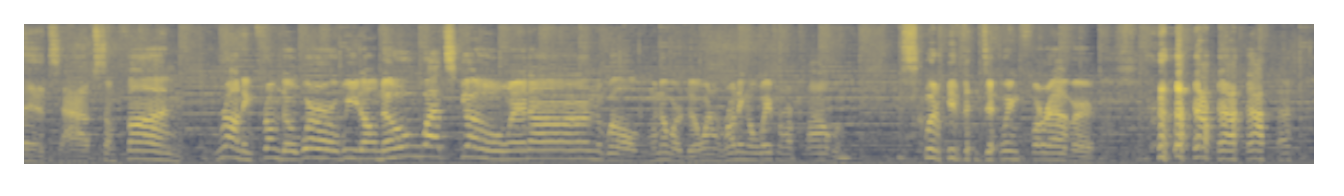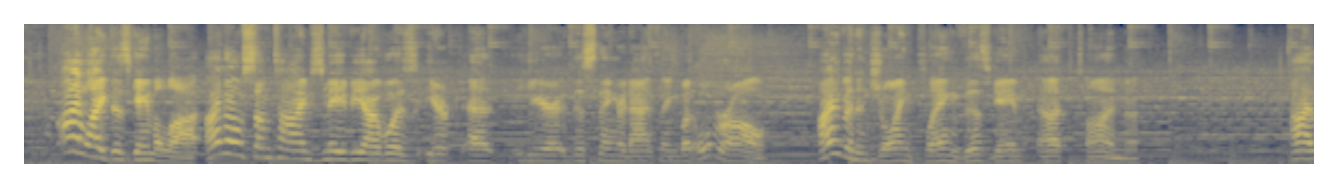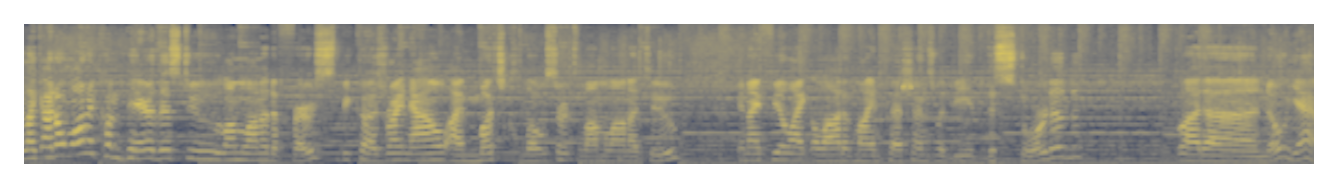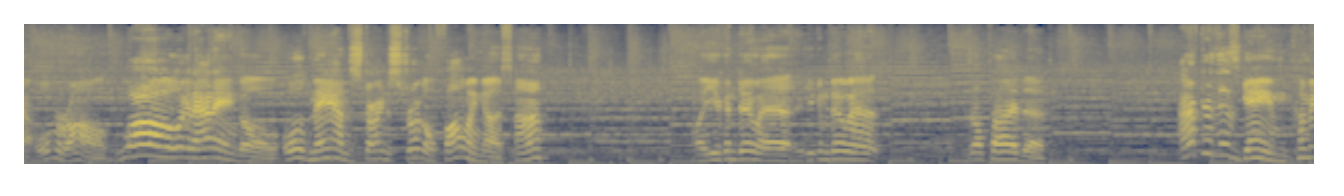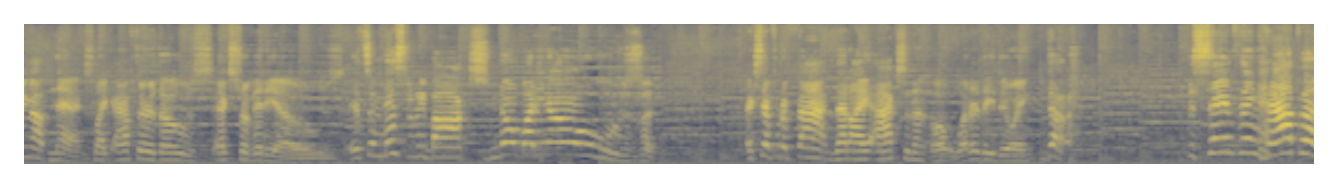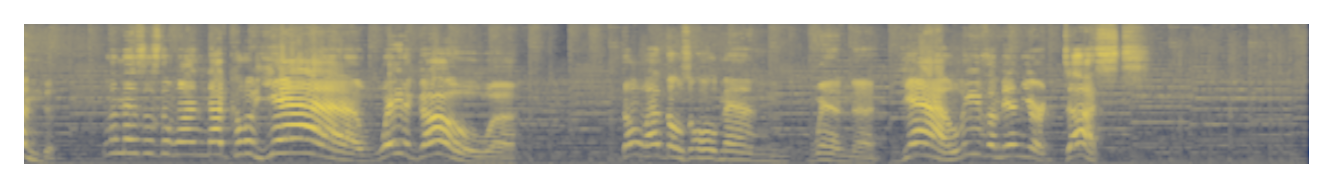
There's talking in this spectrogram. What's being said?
Let's have some fun. Running from the world, we don't know what's going on. Well, we know we're doing, running away from our problems. That's what we've been doing forever. I like this game a lot. I know sometimes maybe I was here uh, at here this thing or that thing, but overall, I've been enjoying playing this game a ton. I like I don't want to compare this to La Mulana the first because right now I'm much closer to La Mulana 2 and I feel like a lot of my impressions would be distorted. But uh no yeah, overall. Whoa, look at that angle. Old man starting to struggle following us, huh? Well you can do it. You can do it. After this game, coming up next, like after those extra videos, it's a mystery box nobody knows! Except for the fact that I accident- oh, what are they doing? Duh. The same thing happened! Lemeza is the one not color- yeah! Way to go! Don't let those old men win. Yeah, leave them in your dust!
